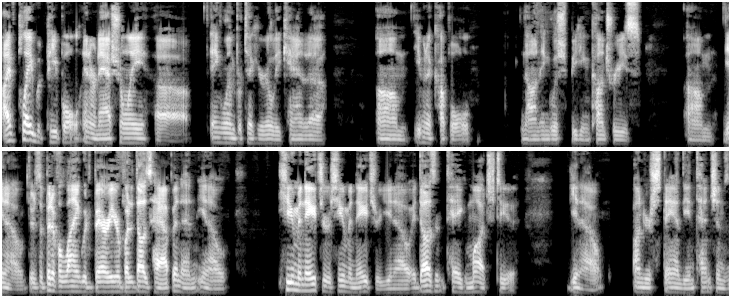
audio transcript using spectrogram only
i've played with people internationally uh, england particularly canada um, even a couple non-english speaking countries um, you know there's a bit of a language barrier but it does happen and you know human nature is human nature you know? It doesn't take much to you know understand the intentions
